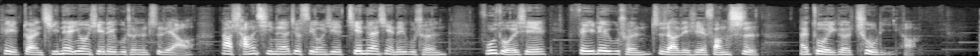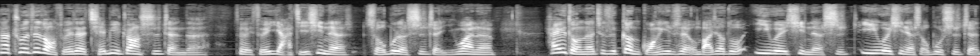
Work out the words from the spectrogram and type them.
可以短期内用一些类固醇的治疗，那长期呢就是用一些间断性的类固醇辅佐一些非类固醇治疗的一些方式来做一个处理哈。那除了这种所谓的前臂状湿疹的。对，所以亚急性的手部的湿疹以外呢，还有一种呢，就是更广义的是，我们把它叫做异位性的湿异位性的手部湿疹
